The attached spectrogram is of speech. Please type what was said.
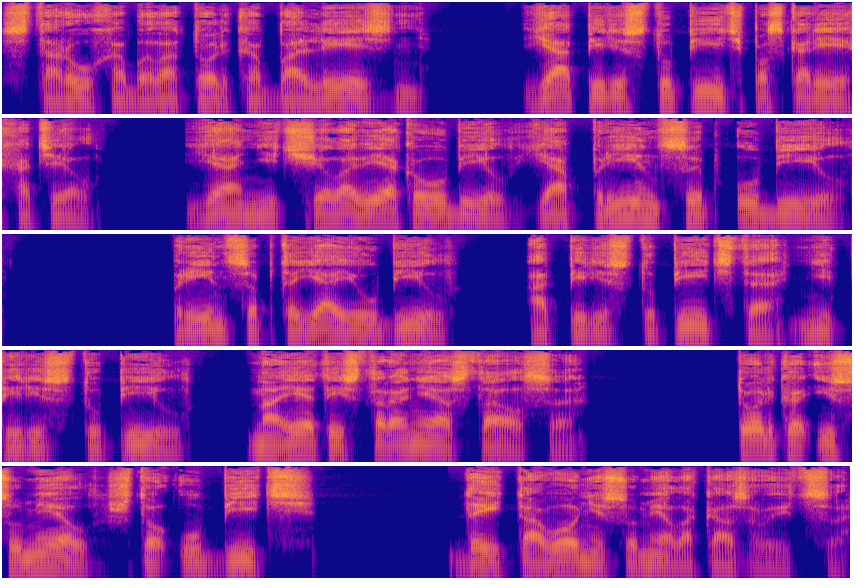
Старуха была только болезнь. Я переступить поскорее хотел. Я не человека убил, я принцип убил. Принцип-то я и убил, а переступить-то не переступил. На этой стороне остался. Только и сумел, что убить. Да и того не сумел, оказывается.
